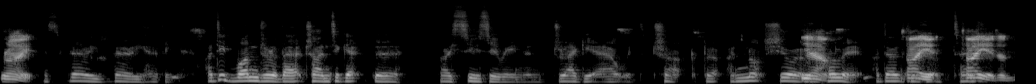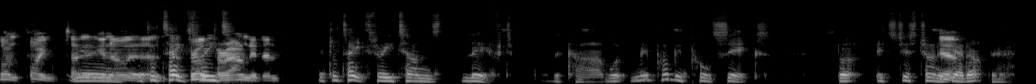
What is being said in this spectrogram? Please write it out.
Right. It's very, very heavy. I did wonder about trying to get the Isuzu in and drag it out with the truck, but I'm not sure it'll Yeah. pull it. I don't Tie think it. it'll Tie take, it at one point. Tie, Yeah, You know, uh, it'll a take rope three around it, and it'll take three tons lift the car. Well, It probably pull six, but it's just trying to Yeah. get up there.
